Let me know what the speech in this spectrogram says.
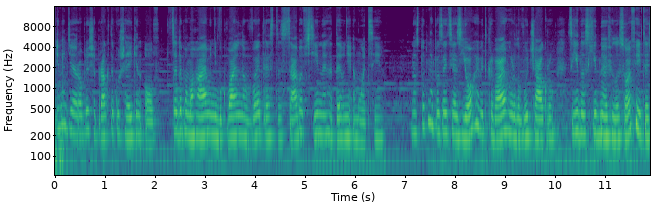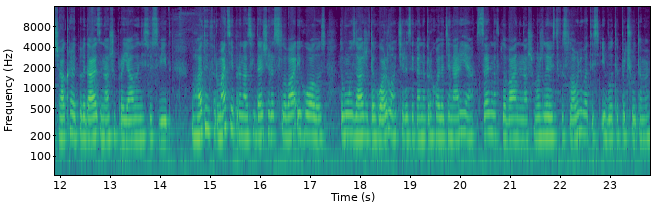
Іноді я роблю ще практику shaking off. Це допомагає мені буквально витрясти з себе всі негативні емоції. Наступна позиція з йоги відкриває горлову чакру. Згідно східної філософії, ця чакра відповідає за нашу проявленість у світ. Багато інформації про нас йде через слова і голос, тому зажите горло, через яке не приходить енергія, сильно впливає на нашу можливість висловлюватись і бути почутими.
